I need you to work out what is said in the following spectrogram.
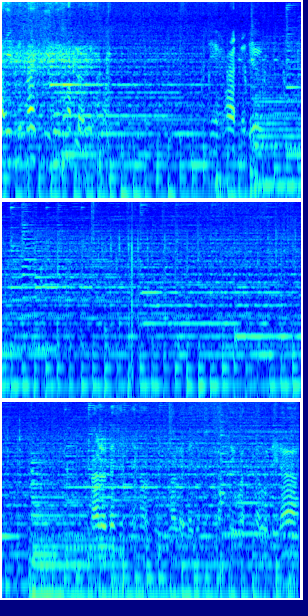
Nah ini pasti sehat loh ya. Sehat loh dia. Kalau dah tengok kalau dah jadi lewat tak boleh lah.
